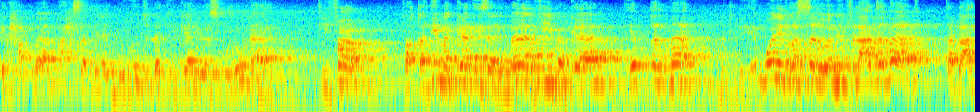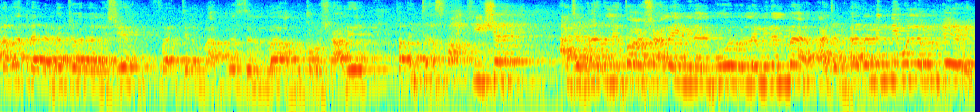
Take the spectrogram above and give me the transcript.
كل حمام أحسن من البيوت التي كانوا يسكنونها في فرق. فقديما كان إذا البال في مكان يبقى الماء. وين يتغسلوا في العتبات. طيب العتبات لا لا مجرى لا لا شيء. فأنت لما تنزل الماء عم تطرش عليه. فأنت أصبحت في شك. عجب هذا اللي طرش علي من البول ولا من الماء؟ عجب هذا مني ولا من غيري؟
